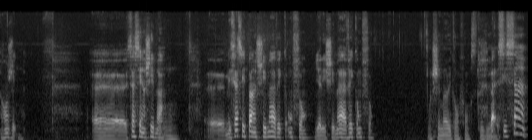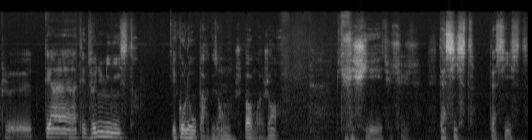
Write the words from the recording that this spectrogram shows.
rangé. Euh, ça, c'est un schéma. Mmh. Euh, mais ça, c'est pas un schéma avec enfants. Il y a les schémas avec enfants. Un schéma avec enfants, c'est-à-dire bah, C'est simple. Tu es, es, devenu ministre, écolo par exemple, mm. je sais pas moi, genre. Puis tu fais chier, tu, tu insistes, insistes.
